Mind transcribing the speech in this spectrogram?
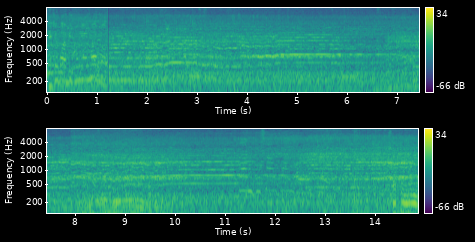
Necip abi bir kamyon var mı? Çok önemli.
